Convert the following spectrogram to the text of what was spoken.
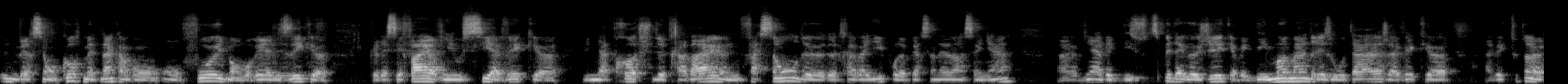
une version courte. Maintenant, quand on, fouille, ben, on va réaliser que, que le CFR vient aussi avec une approche de travail, une façon de, travailler pour le personnel enseignant, vient avec des outils pédagogiques, avec des moments de réseautage, avec, avec tout un,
